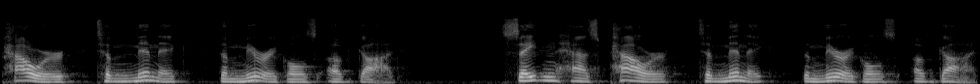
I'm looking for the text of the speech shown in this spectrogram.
power to mimic the miracles of God? Satan has power to mimic the miracles of God.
